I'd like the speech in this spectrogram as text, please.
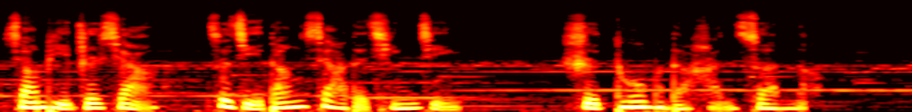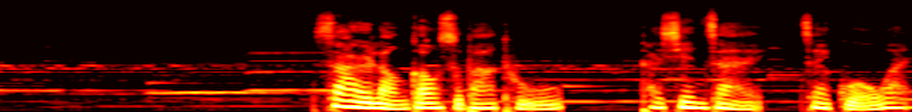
相比之下，自己当下的情景是多么的寒酸呢？萨日朗告诉巴图，他现在在国外，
